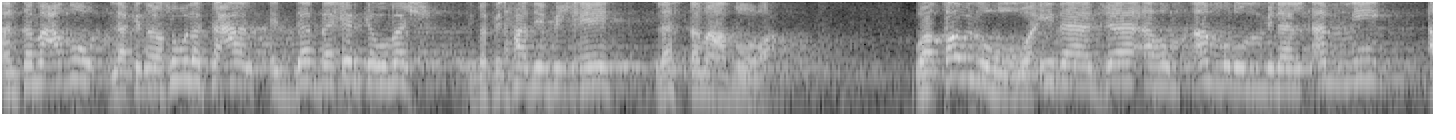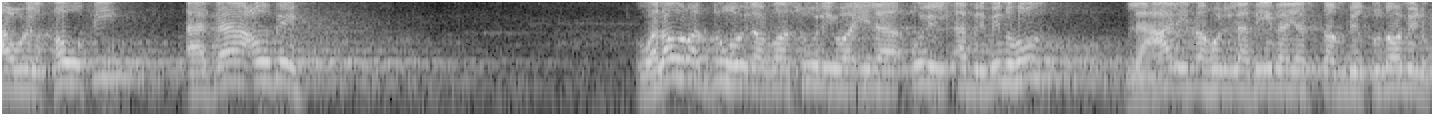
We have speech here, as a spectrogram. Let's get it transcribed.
أنت معذور لكن الرسول لك تعال الدابة اركب ومشي. يبقى في الحال دي مفيش إيه؟ لست معذورا. وقوله وإذا جاءهم أمر من الأمن أو الخوف أذاعوا به. ولو ردوه إلى الرسول وإلى أولي الأمر منهم لعلمه الذين يستنبطون منه.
